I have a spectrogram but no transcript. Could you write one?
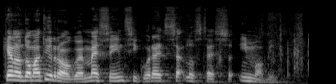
che hanno domato il rogo e messo in sicurezza lo stesso immobile.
